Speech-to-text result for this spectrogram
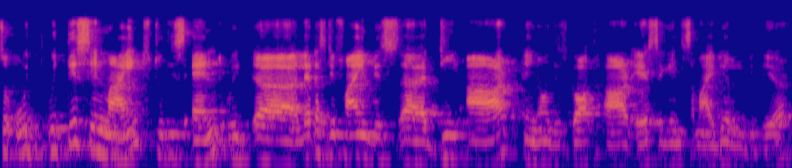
So with, with this in mind, to this end, we uh, let us define this uh, dr. You know this goth rs again. Some idea will be there.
